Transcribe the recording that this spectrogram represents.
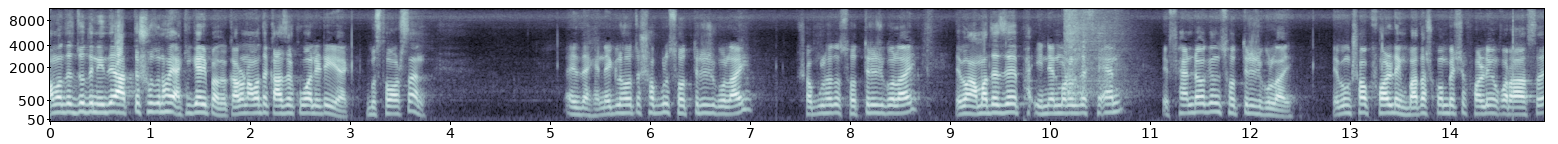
আমাদের যদি নিজের আত্মীয়স্বজন হয়, একই গাড়ি পাবে, কারণ আমাদের কাজের কোয়ালিটি এক। বুঝতে পারছেন? এই দেখেন, এগুলো হচ্ছে সবগুলো ছত্রিশ গোলাই, সবগুলো হচ্ছে ছত্রিশ গোলাই। এবং আমাদের যে ইন্ডিয়ান মডেল যে ফ্যান এই ফ্যানটাও কিন্তু ছত্রিশ গোলাই এবং সব ফল্ডিং বাতাস কম বেশি ফল্ডিংও করা আছে।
